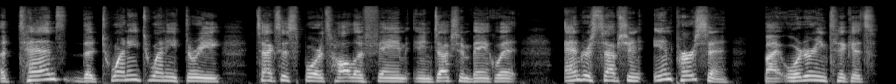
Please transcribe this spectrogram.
Attend the 2023 Texas Sports Hall of Fame induction banquet and reception in person by ordering tickets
